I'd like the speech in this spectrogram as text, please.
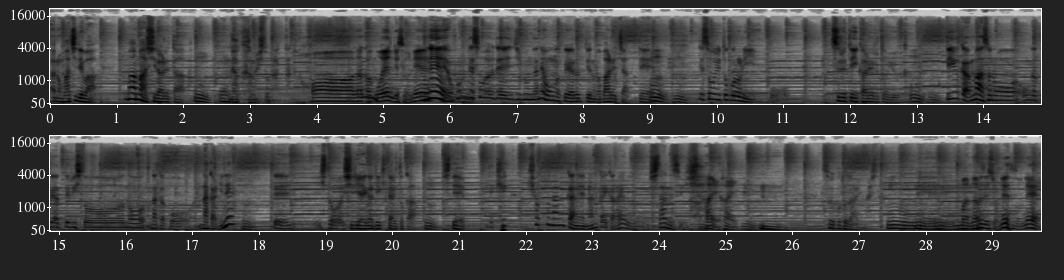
あの町ではまあまあ知られたうん、音楽家の人だったと。はあなんかご縁ですよね。ねうんほんでそれで自分がね音楽やるっていうのがバレちゃって、うんうん。でそういうところに連れて行かれるというか、うんうん。っていうかまあその音楽やってる人のなんかこう中にねで人知り合いができたりとかうん。してで結局なんかね何回かライブしたんですよ一緒に、はいはい。うん、そういうことがありました。うんうんうん。えー。まあなるでしょうねそうね。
